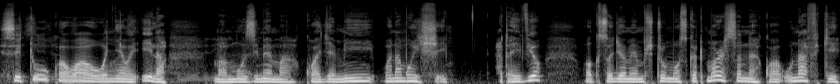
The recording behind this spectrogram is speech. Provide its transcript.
si tu kwa wao wenyewe, ila maamuzi mema kwa jamii wanamoishi. Hata hivyo, wakosoaji wamemshutumu Scott Morrison kwa unafiki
